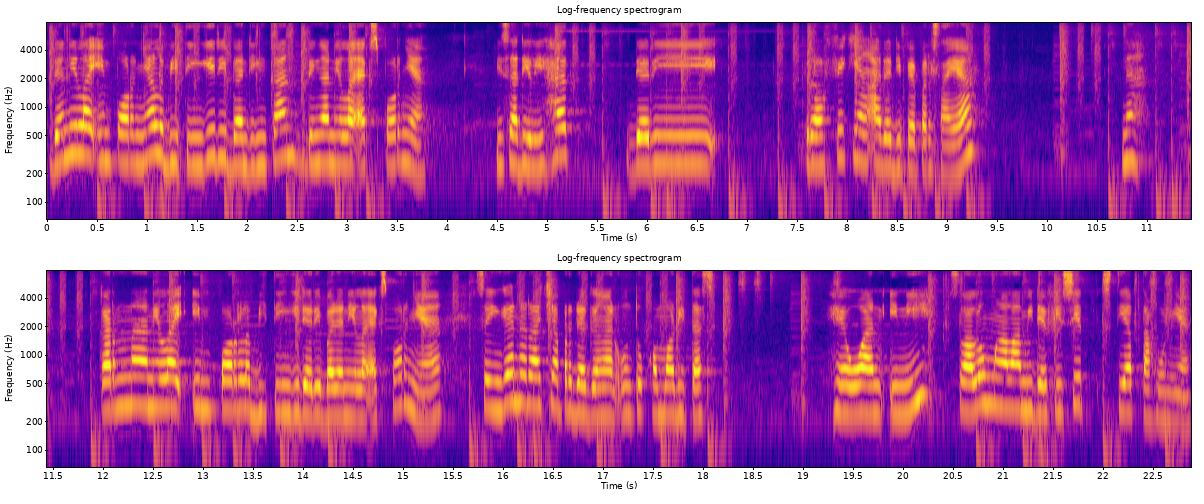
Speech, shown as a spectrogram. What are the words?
dan nilai impornya lebih tinggi dibandingkan dengan nilai ekspornya. Bisa dilihat dari grafik yang ada di paper saya. Nah, karena nilai impor lebih tinggi daripada nilai ekspornya, sehingga neraca perdagangan untuk komoditas hewan ini selalu mengalami defisit setiap tahunnya.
